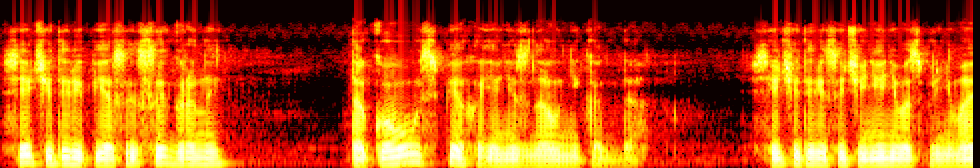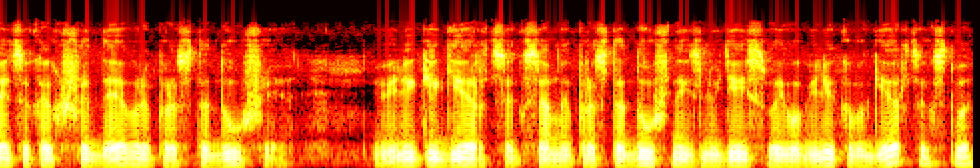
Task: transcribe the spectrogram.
Все четыре пьесы сыграны. Такого успеха я не знал никогда. Все четыре сочинения воспринимаются как шедевры простодушия. Великий герцог, самый простодушный из людей своего великого герцогства,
